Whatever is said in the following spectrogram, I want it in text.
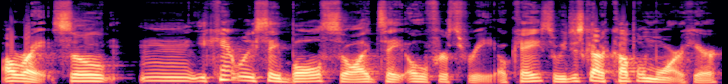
All right, so mm, you can't really say both, so I'd say 0 for 3. Okay, so we just got a couple more here.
